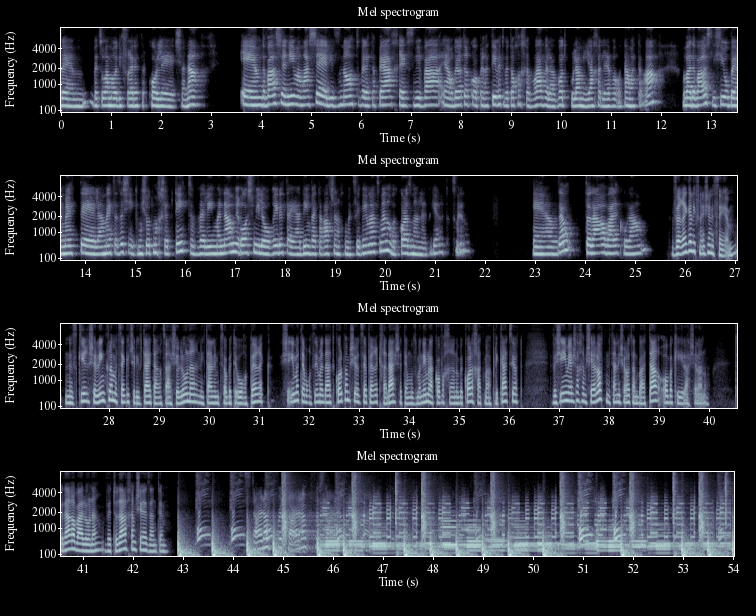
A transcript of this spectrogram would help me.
בצורה מאוד נפרדת על כל אה, שנה. אה, דבר שני, ממש אה, לבנות ולטפח אה, סביבה אה, הרבה יותר קואופרטיבית בתוך החברה ולעבוד כולם יחד לעבר אותה מטרה. והדבר השלישי הוא באמת אה, לאמץ איזושהי גמישות מחשבתית ולהימנע מראש מלהוריד את היעדים ואת הרף שאנחנו מציבים לעצמנו וכל הזמן לאתגר את עצמנו. אה, זהו, תודה רבה לכולם. ורגע לפני שנסיים, נזכיר שלינק למצגת שליוותה את ההרצאה של לונה ניתן למצוא בתיאור הפרק, שאם אתם רוצים לדעת כל פעם שיוצא פרק חדש, אתם מוזמנים לעקוב אחרינו בכל אחת מהאפליקציות, ושאם יש לכם שאלות, ניתן לשאול אותן באתר או בקהילה שלנו. תודה רבה לונה, ותודה לכם שהאזנתם. Startup for startup for startup. Oh, oh.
